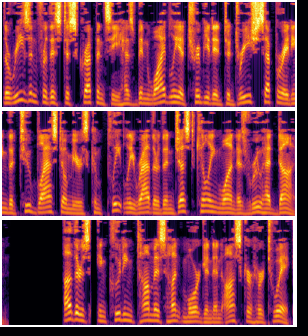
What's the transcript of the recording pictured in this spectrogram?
The reason for this discrepancy has been widely attributed to Driesch separating the two blastomeres completely rather than just killing one as Roux had done. Others, including Thomas Hunt Morgan and Oscar Hertwig,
